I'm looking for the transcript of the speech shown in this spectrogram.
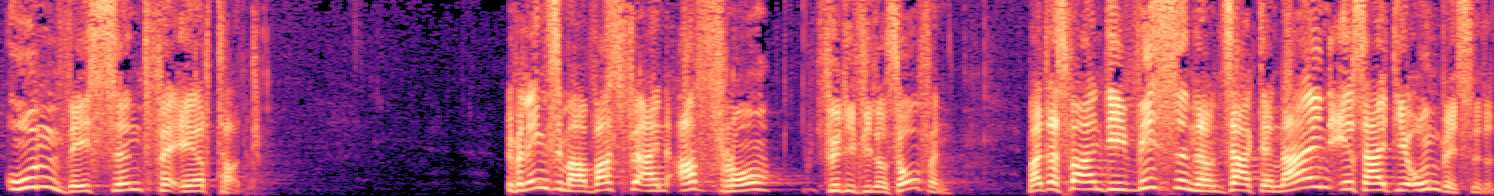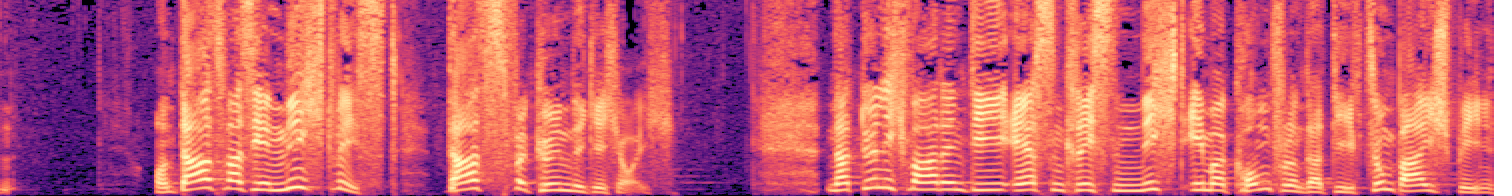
unwissend verehrt habt. Überlegen Sie mal, was für ein Affront für die Philosophen. Weil das waren die Wissenden und sagte, nein, ihr seid die Unwissenden. Und das, was ihr nicht wisst, das verkündige ich euch. Natürlich waren die ersten Christen nicht immer konfrontativ. Zum Beispiel,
